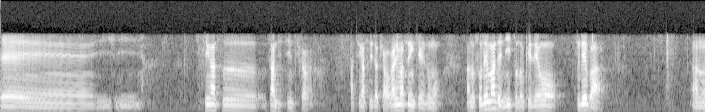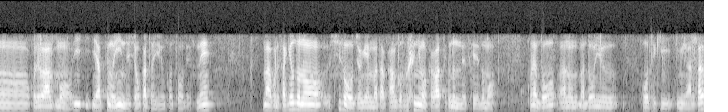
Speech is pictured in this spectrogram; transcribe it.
えー、7月31日か、8月1日か分かりませんけれども、あの、それまでに届け出をすれば、あのこれはもうやってもいいんでしょうかということですね。まあ、これ、先ほどの指導、助言、または勧告にも関わってくるんですけれども、これはどうあの、まあ、どういう法的意味があるかっ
